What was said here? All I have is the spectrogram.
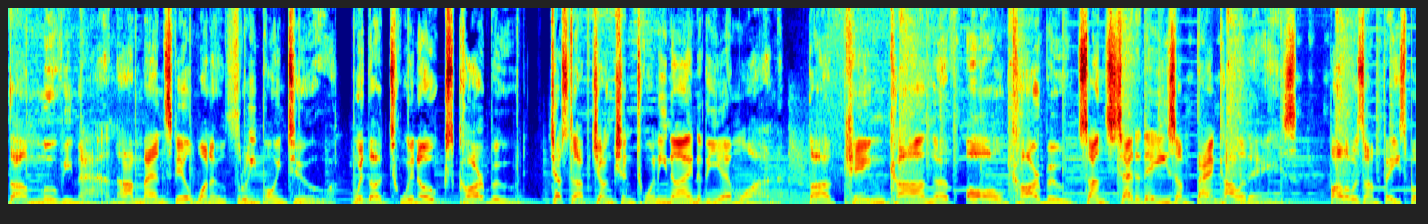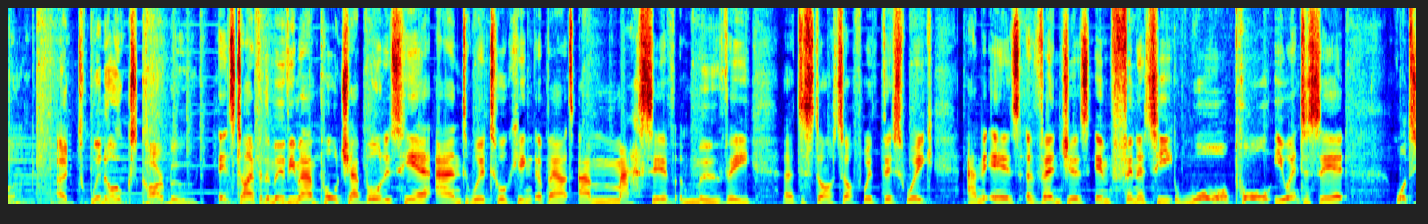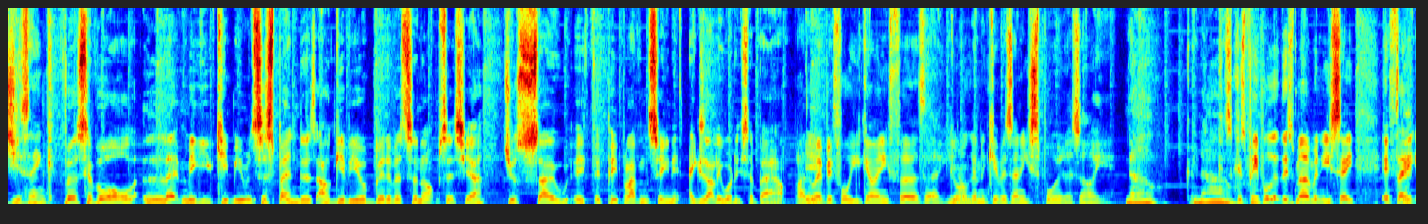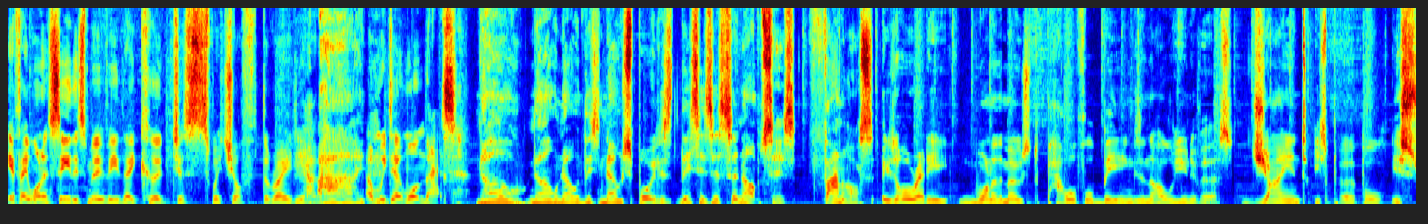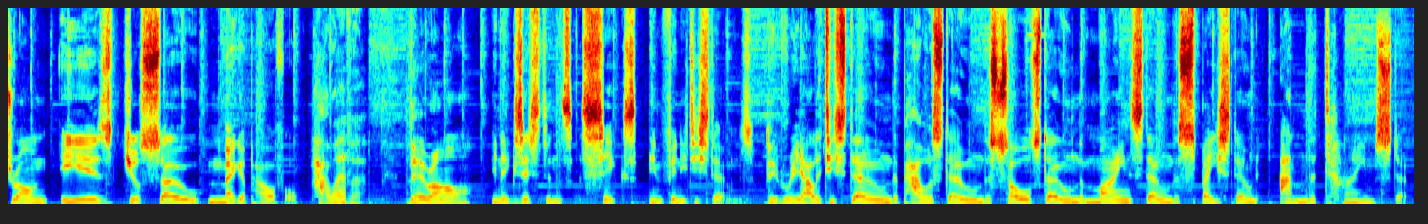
The Movie Man on Mansfield 103.2 with a Twin Oaks Car Boot. Just up Junction 29 of the M1. The King Kong of all car boots on Saturdays and bank holidays. Follow us on Facebook at Twin Oaks Car Boot. It's time for the movie man. Paul Chadbourne is here, and we're talking about a massive movie uh, to start off with this week, and it is Avengers Infinity War. Paul, you went to see it. What did you think? First of all, let me keep you in suspenders. I'll give you a bit of a synopsis, yeah? Just so if, if people haven't seen it, exactly what it's about. By the way, before you go any further, you're Go not on. going to give us any spoilers, are you? No. No. Because people at this moment, you see, if they if they want to see this movie, they could just switch off the radio, Ah, and we don't want that. No, no, no, there's no spoilers. This is a synopsis. Thanos is already one of the most powerful beings in the whole universe. Giant, he's purple, he's strong, he is just so mega powerful. However, there are in existence six Infinity Stones the Reality Stone, the Power Stone, the Soul Stone, the Mind Stone, the Space Stone, and the Time Stone.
